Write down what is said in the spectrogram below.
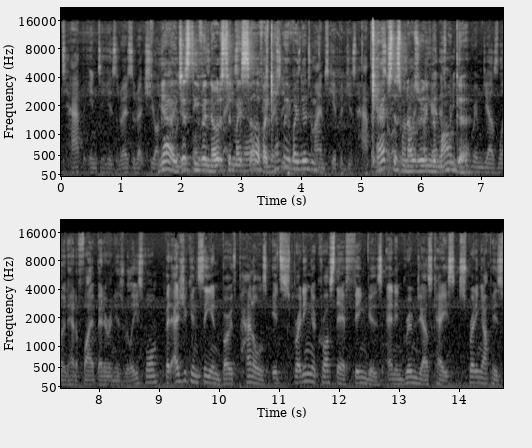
tap into his resurrection. Yeah, I just even noticed it myself. I can't believe I didn't time skip had just happened. catch so this when I was reading okay, the manga. cool. Grimmjow's learned how to fight better in his release form, but as you can see in both panels, it's spreading across their fingers, and in Grimmjow's case, spreading up his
